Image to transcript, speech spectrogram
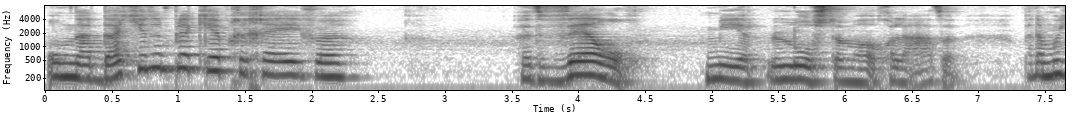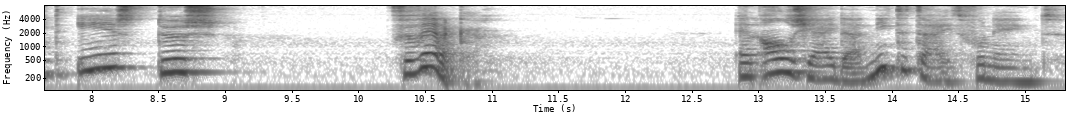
om nadat je het een plekje hebt gegeven, het wel meer los te mogen laten. Maar dan moet je het eerst dus verwerken. En als jij daar niet de tijd voor neemt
